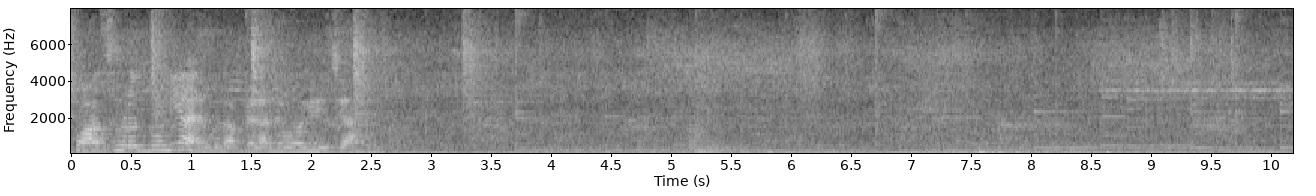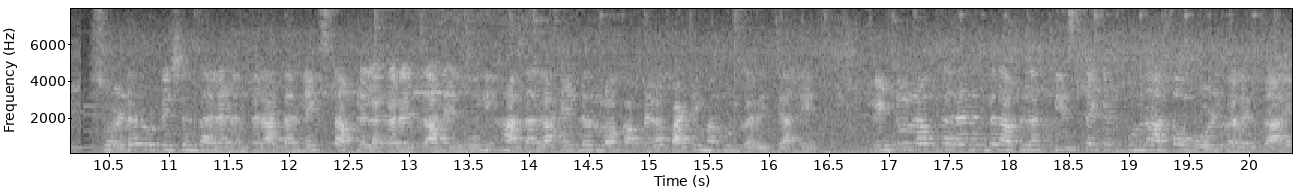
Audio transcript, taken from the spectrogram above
श्वास सोडत दोन्ही आयुर्वेद आपल्याला जवळ घ्यायचे आहे शोल्डर रोटेशन झाल्यानंतर आता नेक्स्ट आपल्याला करायचं आहे दोन्ही हाताला इंटरलॉक आपल्याला पाठीमागून करायचे आहे. इंटरलॉक झाल्यानंतर आपल्याला तीस सेकंड पुन्हा असं होल्ड करायचं आहे.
